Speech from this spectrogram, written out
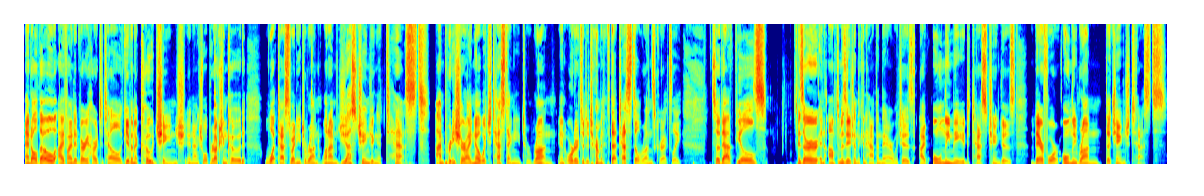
And although I find it very hard to tell, given a code change in actual production code, what test do I need to run when I'm just changing a test, I'm pretty sure I know which test I need to run in order to determine if that test still runs correctly. So that feels is there an optimization that can happen there, which is I've only made test changes, therefore only run the changed tests.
